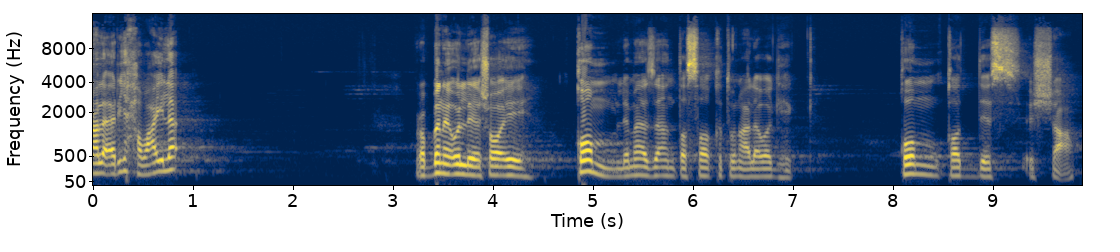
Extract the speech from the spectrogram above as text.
على أريحة وعي لا ربنا يقول لي يشوع إيه؟ قم لماذا أنت ساقط على وجهك؟ قم قدس الشعب.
